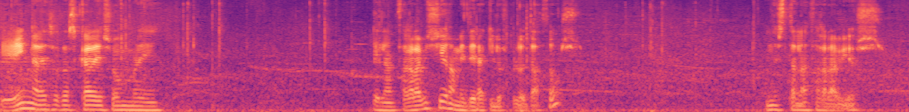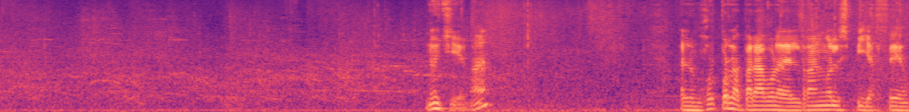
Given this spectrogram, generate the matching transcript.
Venga, desatascades, hombre. ¿El lanzagravios llega a meter aquí los pelotazos? ¿Dónde está el lanzagravios? No llega. A lo mejor por la parábola del rango les pilla feo.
